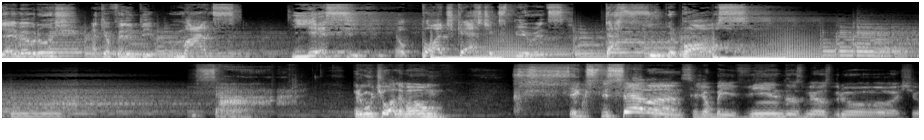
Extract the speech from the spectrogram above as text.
E aí, meu bruxo? Aqui é o Felipe Marx e esse é o Podcast Experience da Super Boss. Pergunte ao alemão 67. Sejam bem-vindos, meus bruxos.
